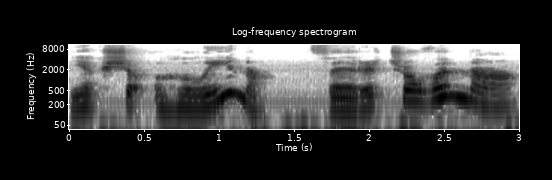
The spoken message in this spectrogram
Якщо глина це речовина,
